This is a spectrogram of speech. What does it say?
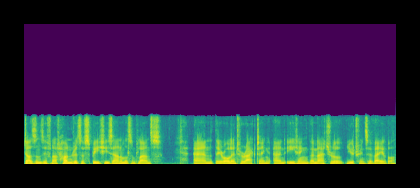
dozens, if not hundreds, of species, animals, and plants, and they're all interacting and eating the natural nutrients available.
